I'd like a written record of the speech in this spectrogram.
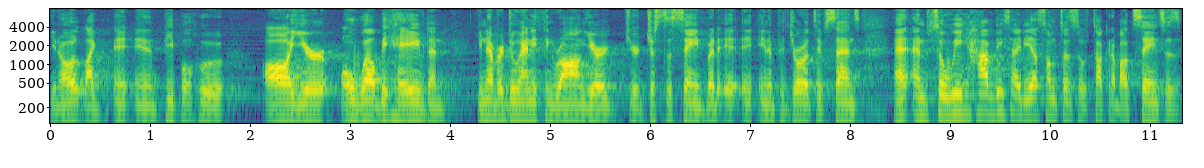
you know, like in, in people who, oh, you're all well behaved and you never do anything wrong, you're, you're just a saint, but in, in a pejorative sense. And, and, so we have this idea sometimes of talking about saints as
